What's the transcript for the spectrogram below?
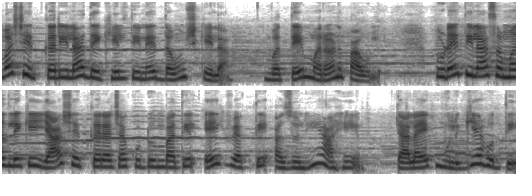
व शेतकरीला देखील तिने दंश केला व ते मरण पावले. पुढे तिला समजले की या शेतकऱ्याच्या कुटुंबातील एक व्यक्ती अजूनही आहे. त्याला एक मुलगी होती.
